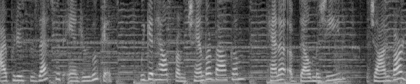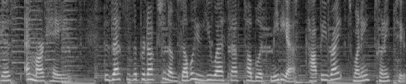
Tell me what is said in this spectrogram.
I produce The Zest with Andrew Lucas. We get help from Chandler Balcom, Hannah Abdel Majid, John Vargas, and Mark Hayes. The Zest is a production of WUSF Public Media, copyright 2022.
